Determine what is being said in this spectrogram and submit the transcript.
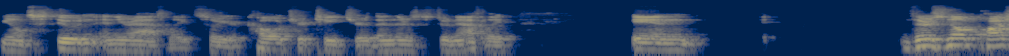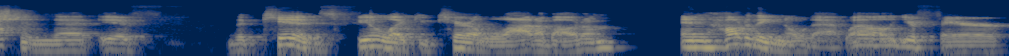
you know student and your athlete. So your coach, your teacher, then there's a student athlete, and there's no question that if the kids feel like you care a lot about them, and how do they know that? Well, you're fair,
